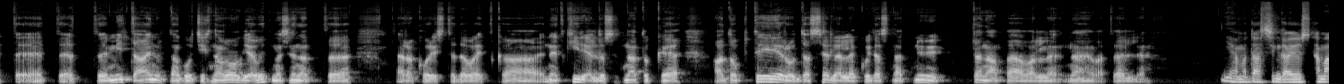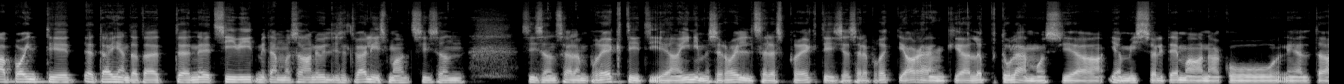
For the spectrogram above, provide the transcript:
et, et, et mitte ainult nagu tehnoloogia võtmesõnad äh, ära koristada, vaid ka need kirjeldused natuke adopteeruda sellele, kuidas nad nüüd tänapäeval näevad välja ja ma tahtsin ka just sama pointi täiendada, et need CV-d, mida ma saan üldiselt välismaalt, siis on. siis on, seal on projektid ja inimese roll selles projektis ja selle projekti areng ja lõpptulemus ja, ja mis oli tema nagu nii-öelda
